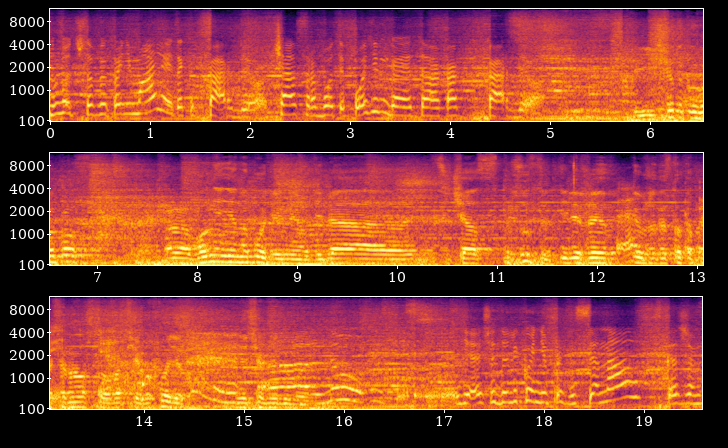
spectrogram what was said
Ну вот, чтобы вы понимали, это как кардио. Час работы подинга – это как кардио. И еще такой вопрос. Э, Волнение на подиуме у тебя сейчас присутствует? Или же ты уже настолько профессионал, что вообще выходит, ни не думаешь? Ну, я еще далеко не профессионал, скажем.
